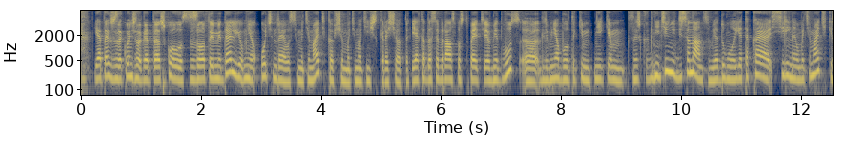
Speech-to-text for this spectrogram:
Я также закончила когда школу с золотой медалью. Мне очень нравилась математика, вообще математические расчеты. Я когда собиралась поступать в медвуз, э, для меня было таким неким, знаешь, когнитивным диссонансом. Я думала, я такая сильная в математике,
